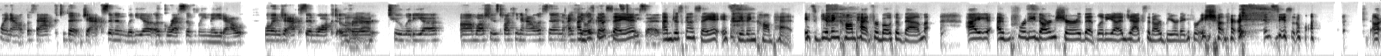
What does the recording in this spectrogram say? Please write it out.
point out the fact that Jackson and Lydia aggressively made out when Jackson walked over Oh, yeah. to Lydia um, while she was talking to Allison. I feel I'm like just gonna say it. I'm just gonna say it. It's giving comphet. It's giving comphet for both of them. I I'm pretty darn sure that Lydia and Jackson are bearding for each other in season one. Are,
